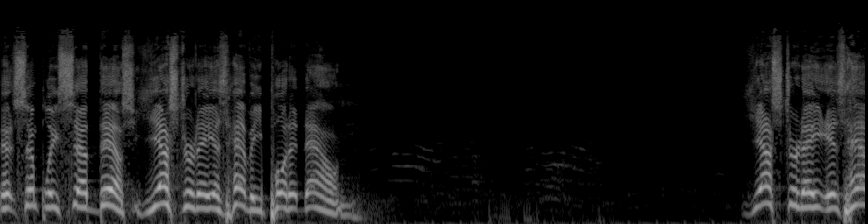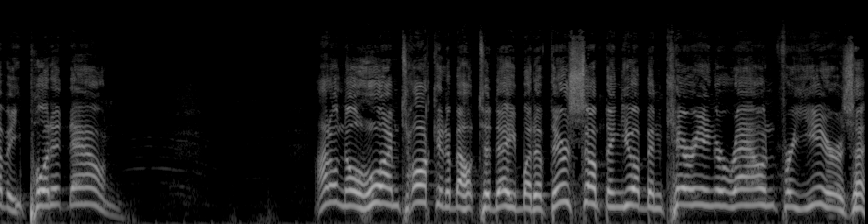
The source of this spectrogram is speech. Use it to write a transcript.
It simply said this Yesterday is heavy, put it down. Yesterday is heavy, put it down. I don't know who I'm talking about today, but if there's something you have been carrying around for years, uh,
